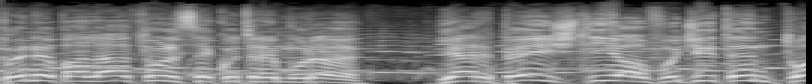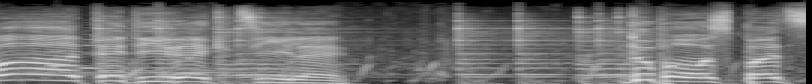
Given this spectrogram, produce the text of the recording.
până palatul se cutremură, iar peștii au fugit în toate direcțiile. După ospăț,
